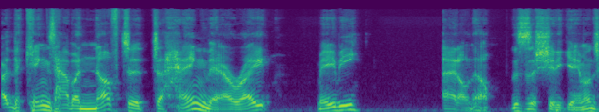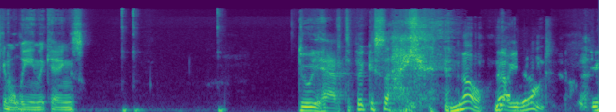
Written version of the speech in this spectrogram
uh, the Kings have enough to to hang there, right? Maybe. I don't know. This is a shitty game. I'm just going to lean the Kings. Do we have to pick a side? No, no, you don't. You,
